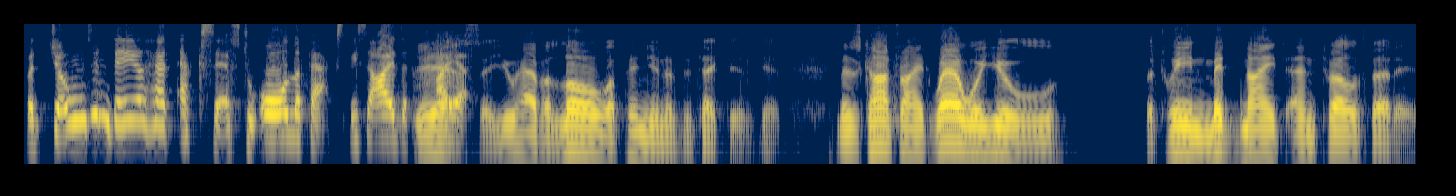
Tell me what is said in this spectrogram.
But Jones and Dale had access to all the facts. Besides, yes, I, uh, you have a low opinion of detectives. Yes, Mrs. Cartwright, where were you between midnight and twelve thirty?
